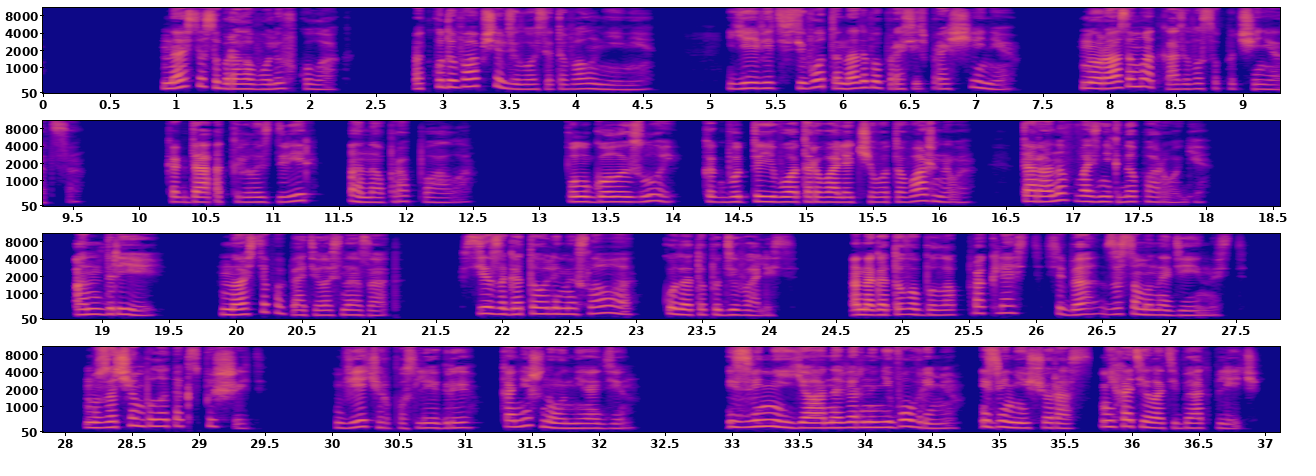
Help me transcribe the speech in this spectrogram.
Настя собрала волю в кулак. Откуда вообще взялось это волнение? Ей ведь всего-то надо попросить прощения, но разом отказывался подчиняться. Когда открылась дверь, она пропала. Полуголый злой, как будто его оторвали от чего-то важного, Таранов возник на пороге. «Андрей!» Настя попятилась назад. Все заготовленные слова куда-то подевались. Она готова была проклясть себя за самонадеянность. Но зачем было так спешить? Вечер после игры, конечно, он не один. «Извини, я, наверное, не вовремя. Извини еще раз. Не хотела тебя отвлечь».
